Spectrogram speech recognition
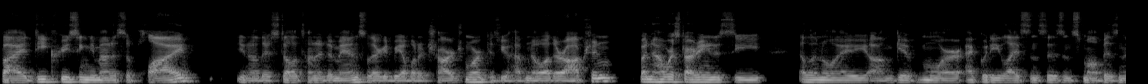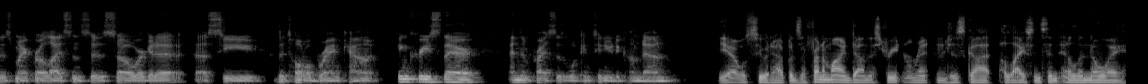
By decreasing the amount of supply you know there's still a ton of demand so they're going to be able to charge more because you have no other option. But now we're starting to see illinois um, give more equity licenses and small business micro licenses so we're going to uh, see the total brand count increase there and then prices will continue to come down yeah, we'll see what happens. A friend of mine down the street in Renton just got a license in Illinois.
